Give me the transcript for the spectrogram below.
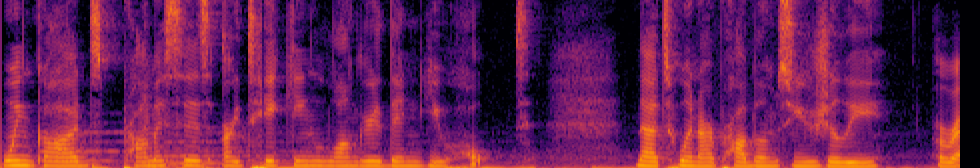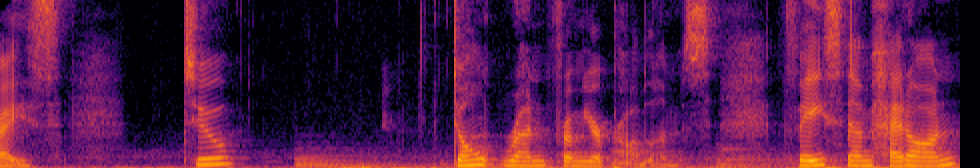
when God's promises are taking longer than you hoped. That's when our problems usually arise. Two, don't run from your problems. Face them head on,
